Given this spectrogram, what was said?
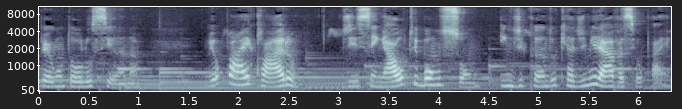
perguntou Luciana. Meu pai, claro, disse em alto e bom som, indicando que admirava seu pai.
